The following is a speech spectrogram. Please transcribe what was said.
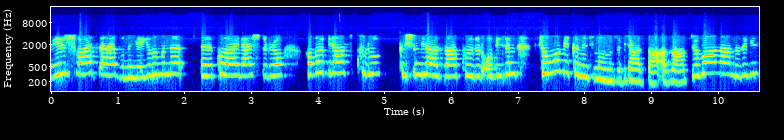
virüs varsa bunun yayılımını e, kolaylaştırıyor. Hava biraz kuru, kışın biraz daha kurudur. O bizim savunma mekanizmamızı biraz daha azaltıyor. Bu anlamda da biz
